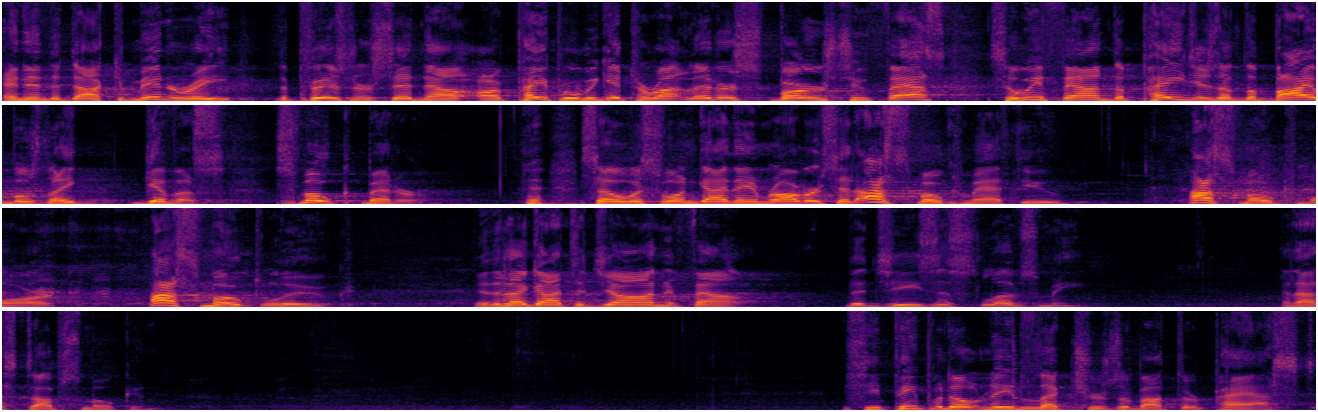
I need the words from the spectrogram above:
And in the documentary, the prisoner said, Now, our paper we get to write letters burns too fast, so we found the pages of the Bibles they give us smoke better. so this one guy named Robert said, I smoked Matthew, I smoked Mark, I smoked Luke. And then I got to John and found that Jesus loves me. And I stopped smoking. You see, people don't need lectures about their past,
